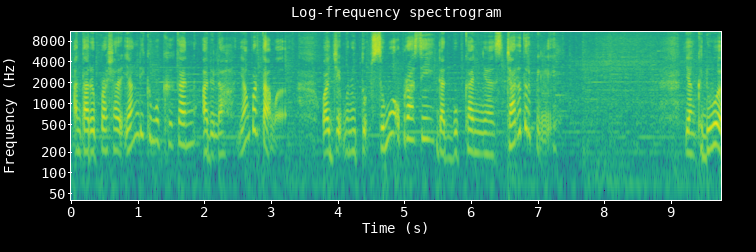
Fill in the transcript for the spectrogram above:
Antara prasyarat yang dikemukakan adalah yang pertama, wajib menutup semua operasi dan bukannya secara terpilih. Yang kedua,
